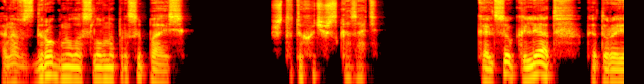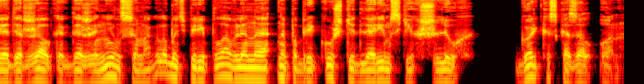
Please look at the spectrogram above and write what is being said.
Она вздрогнула, словно просыпаясь. «Что ты хочешь сказать?» Кольцо клятв, которое я держал, когда женился, могло быть переплавлено на побрякушке для римских шлюх, — горько сказал он.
